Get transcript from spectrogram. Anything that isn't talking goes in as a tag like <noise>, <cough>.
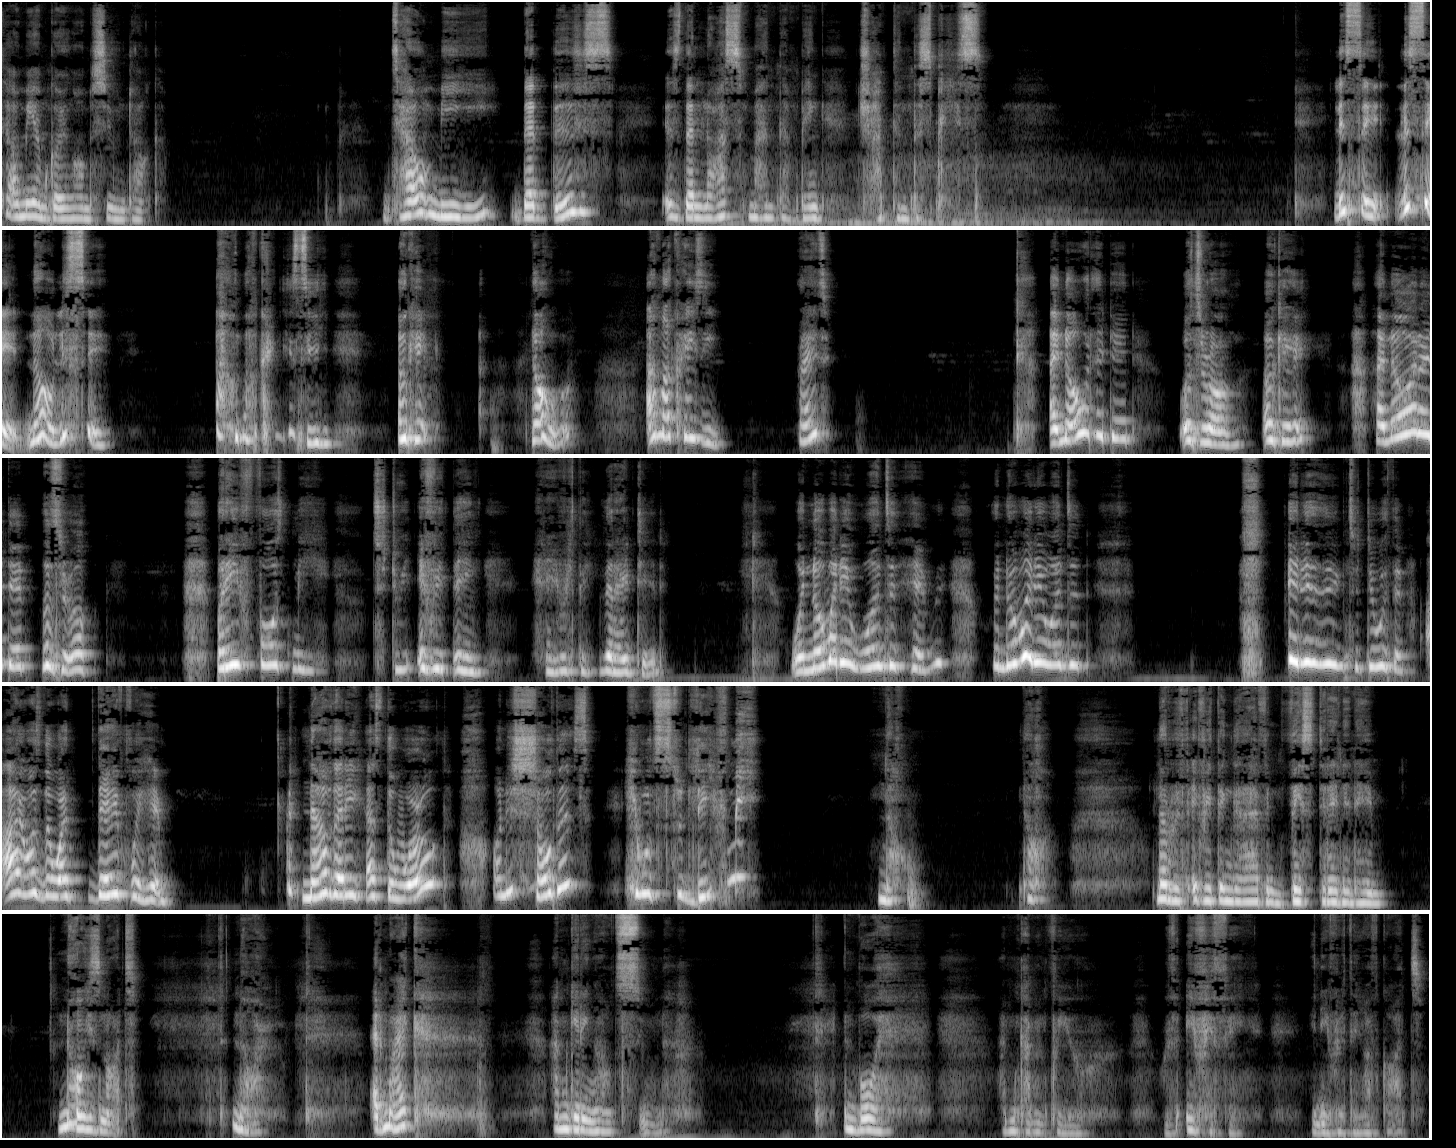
Tell me I'm going home soon, dog. Tell me that this is the last month I'm being trapped in this place. Listen, listen, no, listen. <laughs> I'm not crazy. Okay? No, I'm not crazy. Right? I know what I did was wrong. Okay? I know what I did was wrong. But he forced me to do everything and everything that I did. When nobody wanted him, when nobody wanted anything to do with him, I was the one there for him. Now that he has the world on his shoulders, he wants to leave me? No. No. Not with everything that I've invested in him. No, he's not. No. And Mike, I'm getting out soon. And boy, I'm coming for you with everything and everything I've got.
